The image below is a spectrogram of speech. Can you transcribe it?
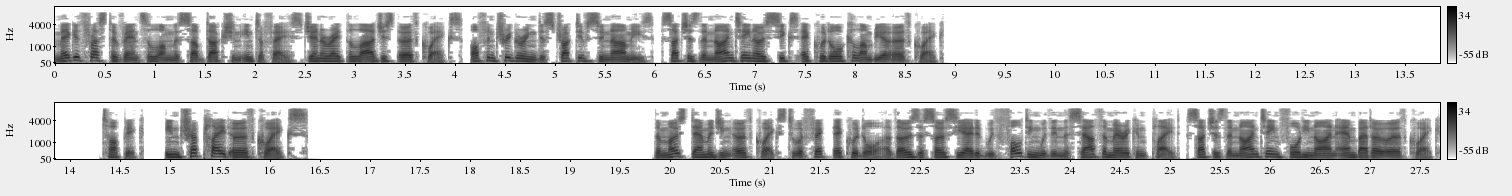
Megathrust events along the subduction interface generate the largest earthquakes, often triggering destructive tsunamis, such as the 1906 Ecuador-Colombia earthquake. Intraplate earthquakes The most damaging earthquakes to affect Ecuador are those associated with faulting within the South American plate, such as the 1949 Ambato earthquake.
